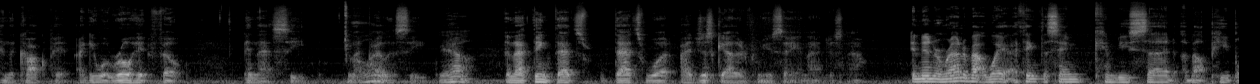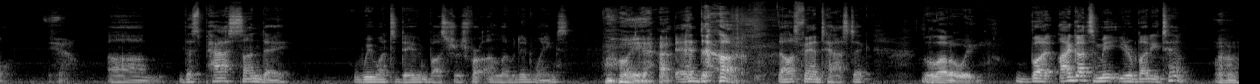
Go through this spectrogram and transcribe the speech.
in the cockpit. I get what Rohit felt in that seat, in that pilot seat. Yeah. And I think that's that's what I just gathered from you saying that just now. And in a roundabout way, I think the same can be said about people. Yeah. Um, this past Sunday, we went to Dave and Buster's for unlimited wings, Oh yeah. and uh, that was fantastic. It's a lot of wings. But I got to meet your buddy Tim. Uh-huh.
